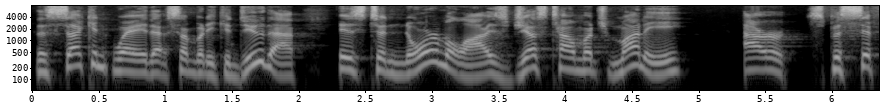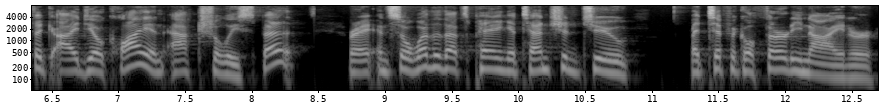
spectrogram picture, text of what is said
The second way that somebody could do that is to normalize just how much money our specific ideal client actually spends, right? And so whether that's paying attention to a typical 39 or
